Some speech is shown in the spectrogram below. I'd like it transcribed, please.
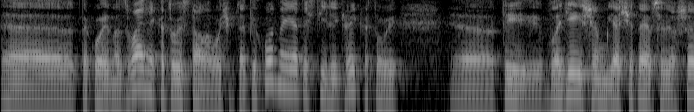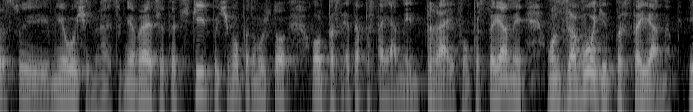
э, такое название, которое стало, в общем-то, пехотное, и это стиль игры, который э, ты владеешь им, я считаю, в совершенстве, и мне очень нравится. Мне нравится этот стиль, почему? Потому что он, это постоянный драйв, он постоянный, он заводит постоянно. И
